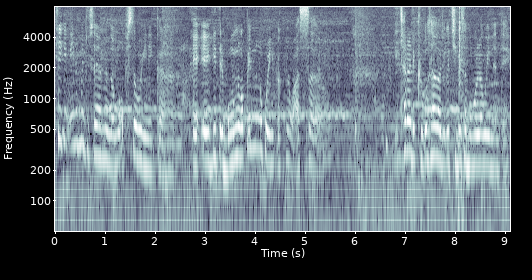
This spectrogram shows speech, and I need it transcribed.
튀김 1인분 주세요 하면 너무 없어 보이니까 애, 애기들 먹는 거 뺏는 거 보이니까 그냥 왔어요. 차라리 그거 사가지고 집에서 먹으려고 했는데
